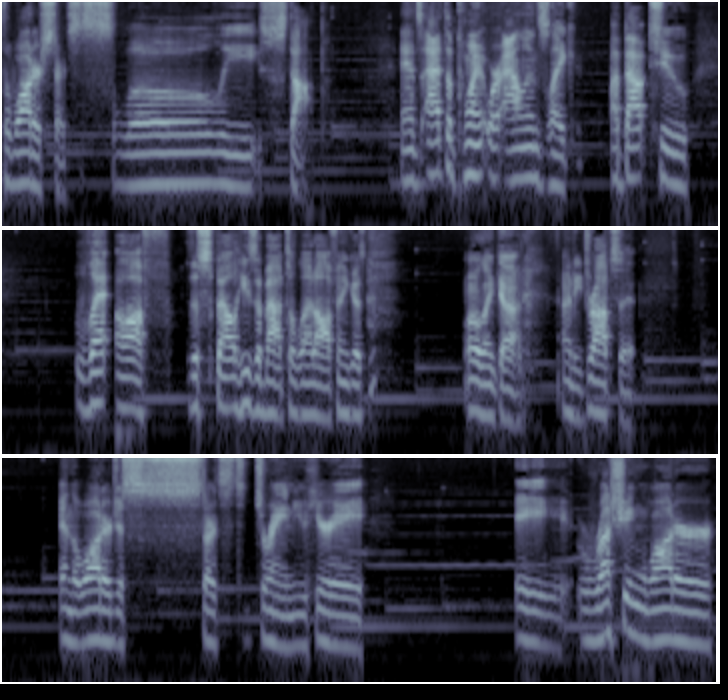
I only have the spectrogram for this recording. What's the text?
the water starts to slowly stop. And it's at the point where Alan's like about to let off the spell he's about to let off, and he goes, Oh, thank God. And he drops it. And the water just starts to drain. You hear a a rushing water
